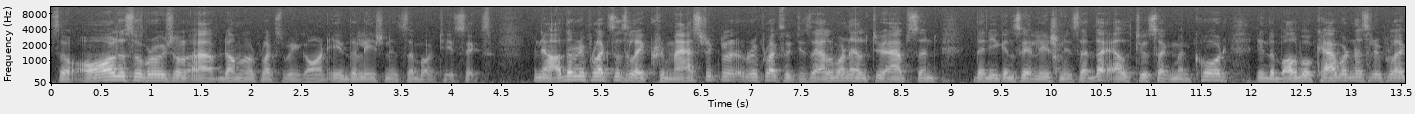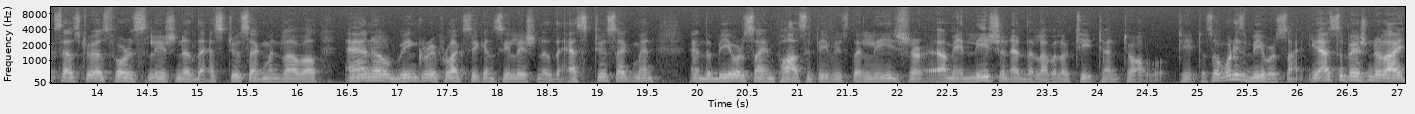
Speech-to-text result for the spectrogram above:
So all the superficial abdominal reflex will be gone if the lesion is above T6. Now other reflexes like cremasteric reflex, which is L1, L2 absent, then you can say lesion is at the L2 segment cord. In the bulbocavernous reflex, S2, S4 is lesion at the S2 segment level. Anal wink reflex, you can see lesion at the S2 segment and the Beevor sign positive is the lesion, I mean lesion at the level of T10, 12, T2. So what is Beevor sign? You ask the patient to lie,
